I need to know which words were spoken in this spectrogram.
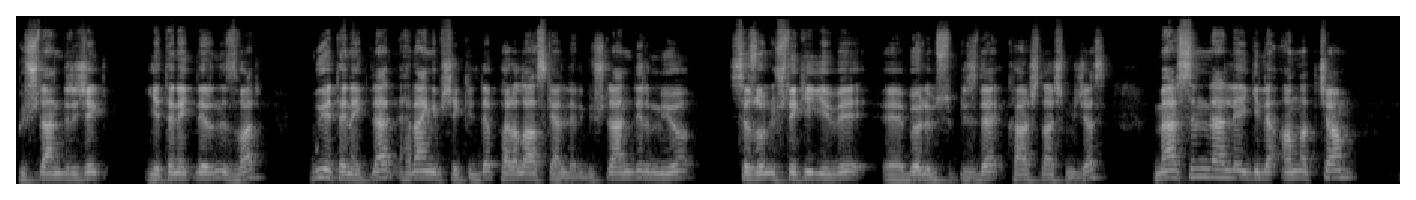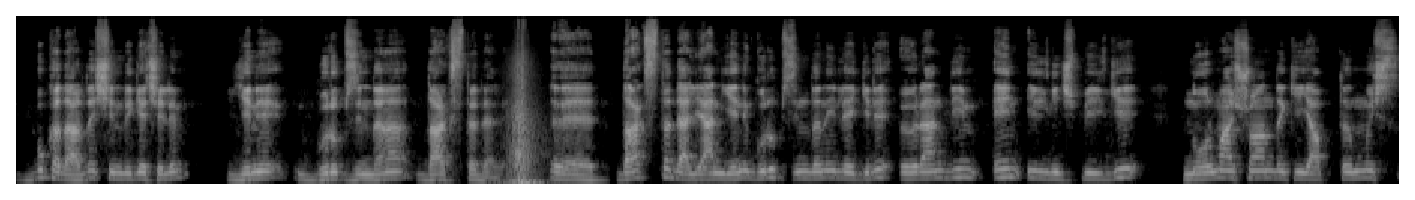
güçlendirecek yetenekleriniz var. Bu yetenekler herhangi bir şekilde paralı askerleri güçlendirmiyor. Sezon 3'teki gibi e, böyle bir sürprizle karşılaşmayacağız. Mercenlerle ilgili anlatacağım bu kadardı. Şimdi geçelim yeni grup zindana Dark Citadel. Evet, Dark Citadel yani yeni grup zindanı ile ilgili öğrendiğim en ilginç bilgi normal şu andaki yaptığımız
